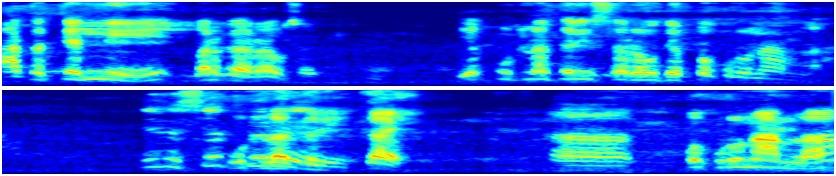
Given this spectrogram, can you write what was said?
आता त्यांनी बरं का रावसाहेब हे कुठला तरी सरवदे पकडून आणला. कुठला तरी काय? पकडून आणला.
